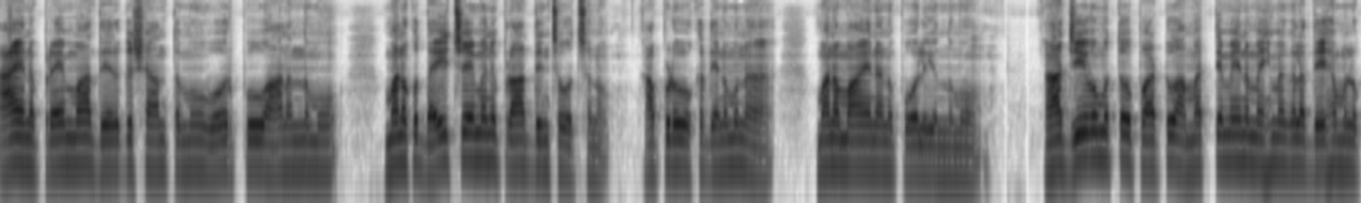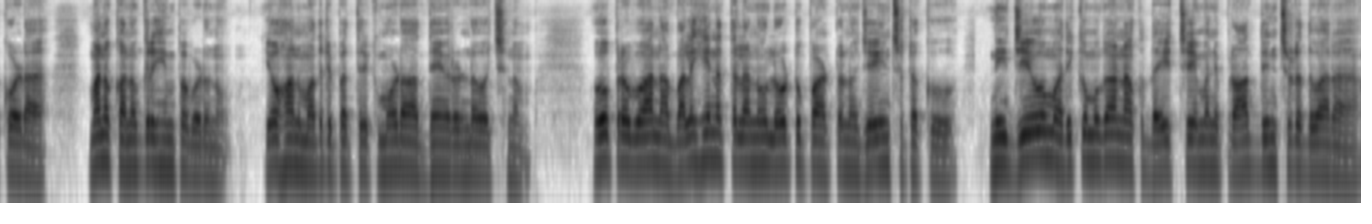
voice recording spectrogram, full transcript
ఆయన ప్రేమ దీర్ఘశాంతము ఓర్పు ఆనందము మనకు దయచేయమని ప్రార్థించవచ్చును. అప్పుడు ఒక దినమున మనం ఆయనను పోలియుందుము. ఆ జీవముతో పాటు అమర్త్యమైన మహిమగల దేహములు కూడా మనకు అనుగ్రహింపబడును. యోహాను మొదటి పత్రిక మూడో అధ్యాయం రెండో వచనం. ఓ ప్రభా నా బలహీనతలను లోటుపాట్లను జయించుటకు నీ జీవం అధికముగా నాకు దయచేయమని ప్రార్థించుట ద్వారా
